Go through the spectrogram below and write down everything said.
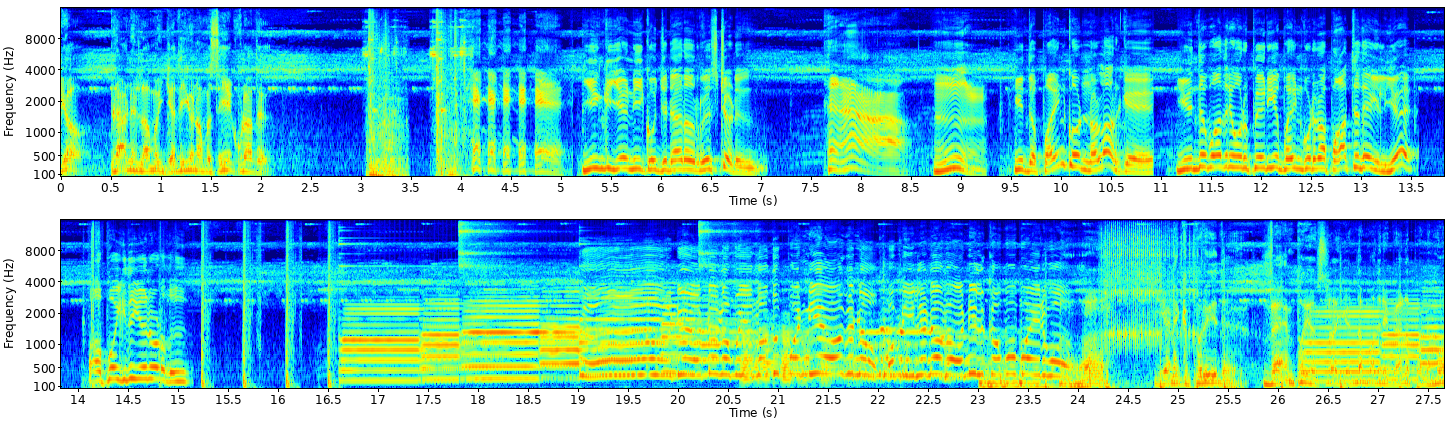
புரியா பிளான் இல்லாம எதையும் நாம செய்யக்கூடாது. இங்கேயே நீ கொஞ்ச நேரம் ரெஸ்ட் எடு. இந்த பைன் கோட் நல்லா இருக்கே. இந்த மாதிரி ஒரு பெரிய பைன் கோட் நான் பார்த்ததே இல்லையே. அப்போ இது என்னோடது? எனக்கு புரியுது. வேம்பயர்ஸ்ல எந்த மாதிரி வேலை பண்ணுமோ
